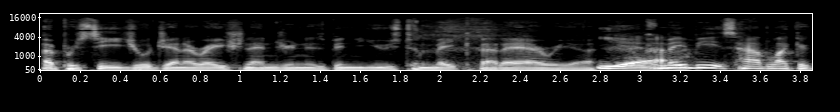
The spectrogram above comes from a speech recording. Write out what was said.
a procedural generation engine has been used to make that area Yeah. and maybe it's had like a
